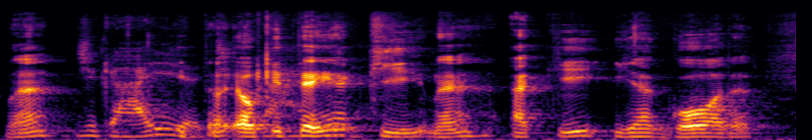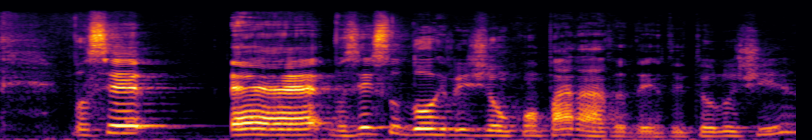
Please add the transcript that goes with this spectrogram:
né? De Gaia. Então, de é o que tem aqui, né? Aqui e agora. Você, é, você estudou religião comparada dentro de teologia?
